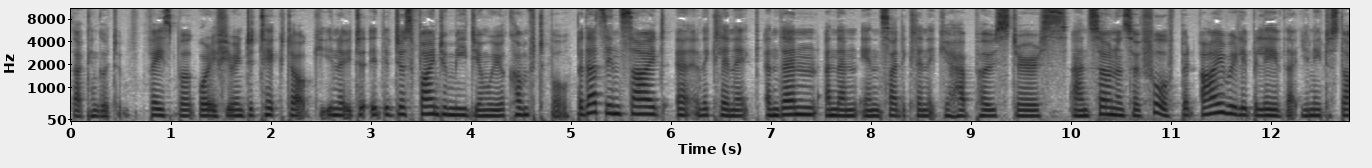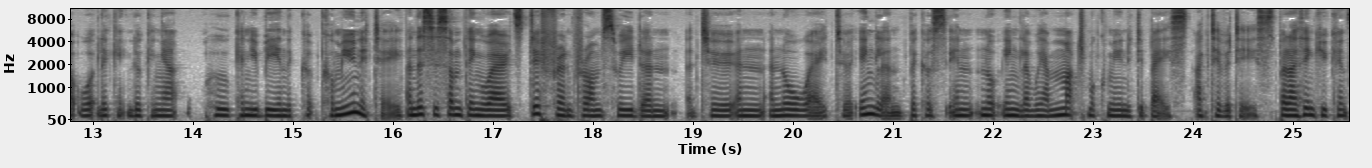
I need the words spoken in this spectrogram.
that can go to Facebook, or if you're into TikTok, you know, it, it, just find your medium where you're comfortable. But that's inside uh, the clinic, and then and then inside the clinic you have posters and so on and so forth. But I really believe that you need to start looking looking at who can you be in the co- community? And this is something where it's different from Sweden to and, and Norway to England because in no- England we have much more community-based activities. But I think you can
